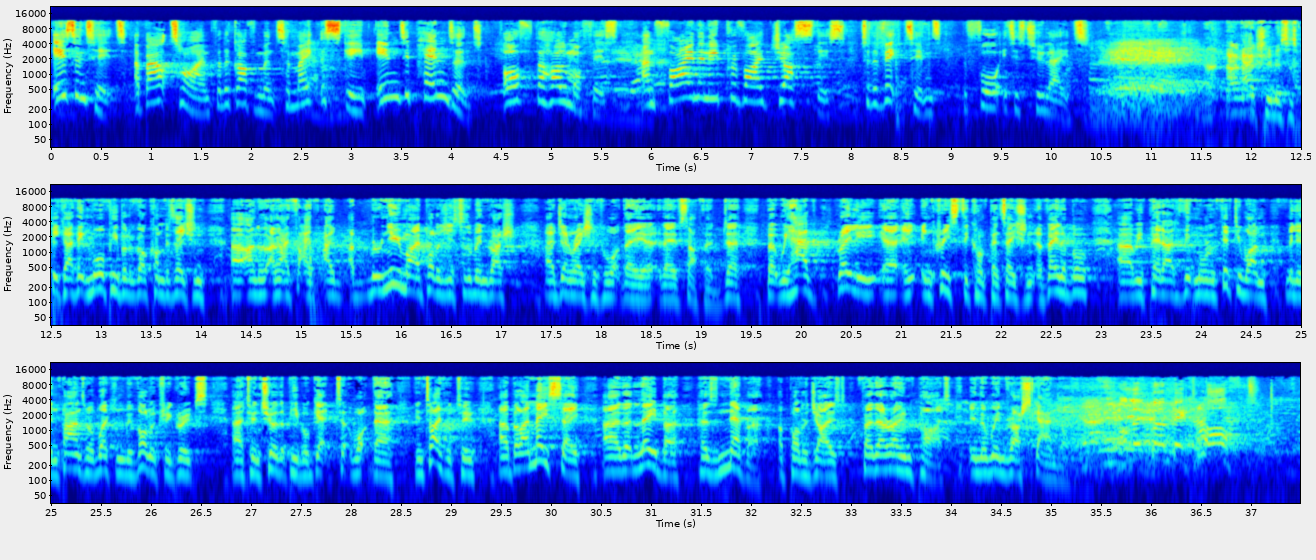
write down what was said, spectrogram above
Isn't it about time for the government to make the scheme independent of the Home Office and finally provide justice to the victims before it is too late? Uh, actually, Mr. Speaker, I think more people have got compensation. Uh, under, I, I, I, renew my apologies to the Windrush uh, generation for what they, uh, they have suffered. Uh, but we have greatly uh, increased the compensation available. we've paid out, I think, more than £51 million. We're working with voluntary groups uh, to ensure that people get what they're entitled to. Uh, but I may say uh, that Labour has never apologised for their own part in the Windrush scandal.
